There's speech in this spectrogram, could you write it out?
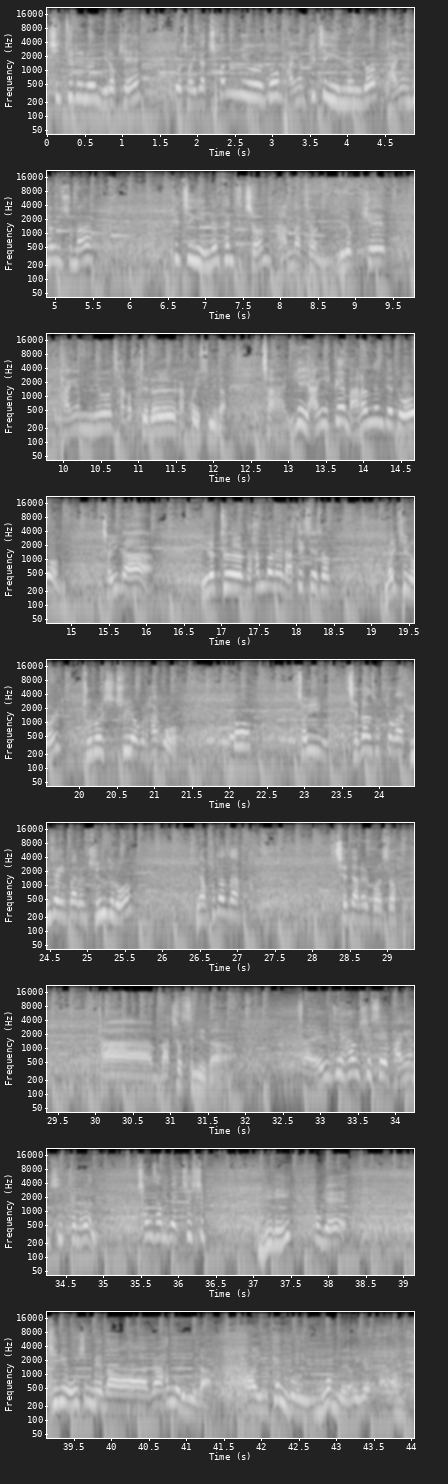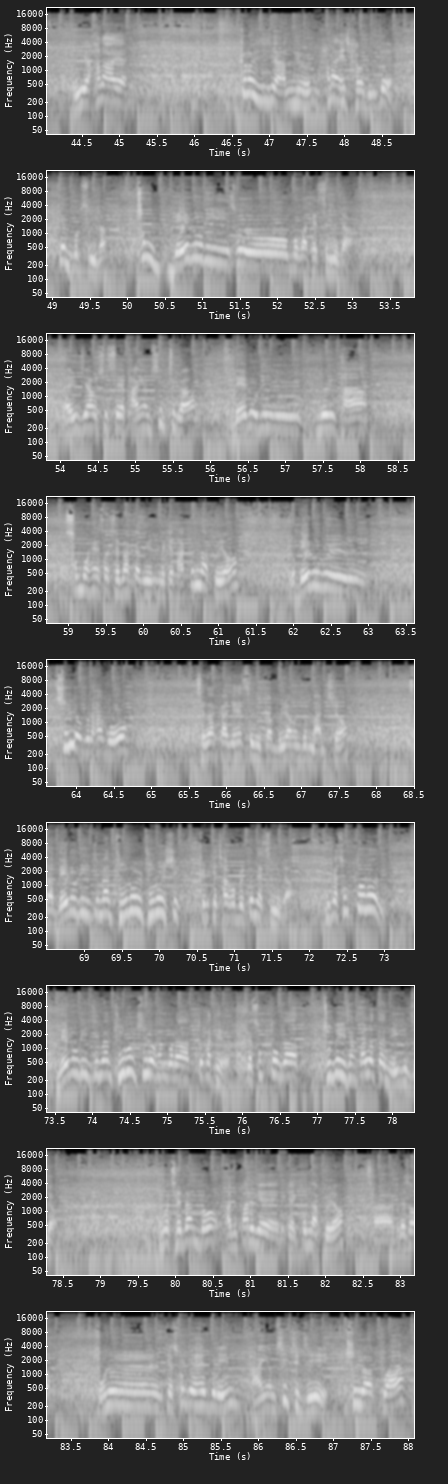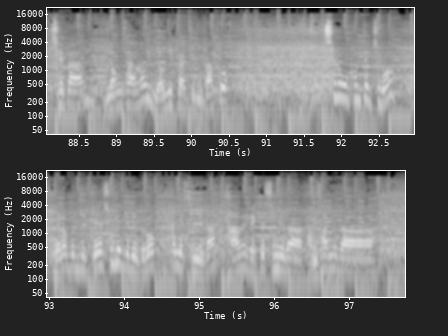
시트류는 이렇게 또 저희가 천류도 방염 필증이 있는 것, 방염 현수막 필증이 있는 텐트천, 안막천 이렇게 방염류 작업들을 갖고 있습니다. 자, 이게 양이 꽤 많았는데도 저희가 이렇듯 한 번에 라텍스에서 멀티롤 두 롤씩 출력을 하고 또 저희 재단 속도가 굉장히 빠른 준드로 그냥 후다닥 재단을 벌써 다 마쳤습니다. 자, LG 하우시스의 방염 시트는 1370mm 폭에 길이 50m가 한 롤입니다. 아, 이거 꽤 무거운, 무겁네요. 이게, 아, 이게 하나에 끊어지지 않는 하나의 작업인데 꽤 무겁습니다. 총 4롤이 소모가 됐습니다. LG 하우시스의 방염 시트가 4롤을 다 소모해서 재단까지 이렇게 다 끝났고요. 내루를 출력을 하고 재단까지 했으니까 물량은 좀 많죠. 자, 내룰이지만 두 롤, 두 롤씩 그렇게 작업을 끝냈습니다. 그러니까 속도는 두롤 출력한 거랑 똑같아요. 그러니까 속도가 두 배 이상 빨랐다는 얘기죠. 그리고 재단도 아주 빠르게 이렇게 끝났고요. 자, 그래서 오늘 이렇게 소개해드린 방염 시트지 출력과 재단 영상은 여기까지입니다. 또 새로운 콘텐츠로 여러분들께 소개드리도록 하겠습니다. 다음에 뵙겠습니다. 감사합니다.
